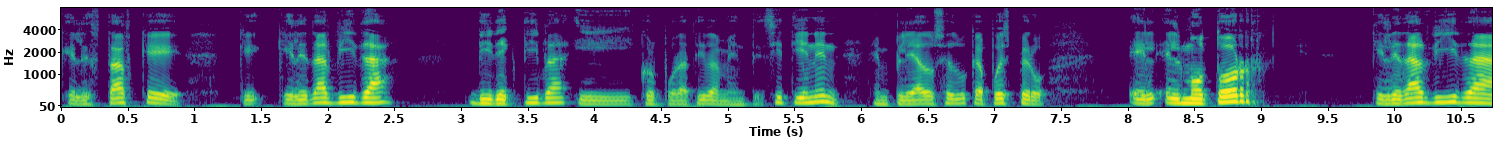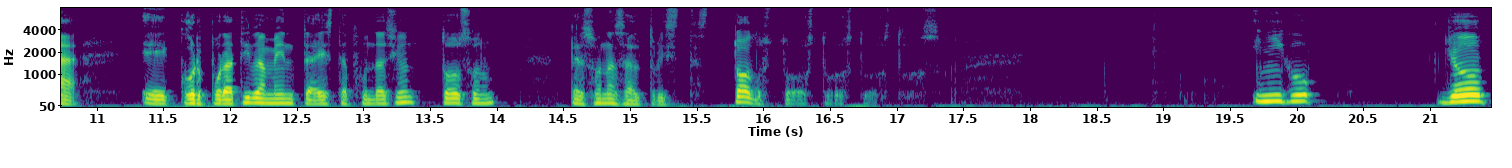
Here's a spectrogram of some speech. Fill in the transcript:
el staff que, que, le da vida directiva y corporativamente. Sí tienen empleados Educa, pues, pero el, el motor que le da vida eh, corporativamente a esta fundación, todos son personas altruistas. Todos, todos, todos, todos, todos. Íñigo, yo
